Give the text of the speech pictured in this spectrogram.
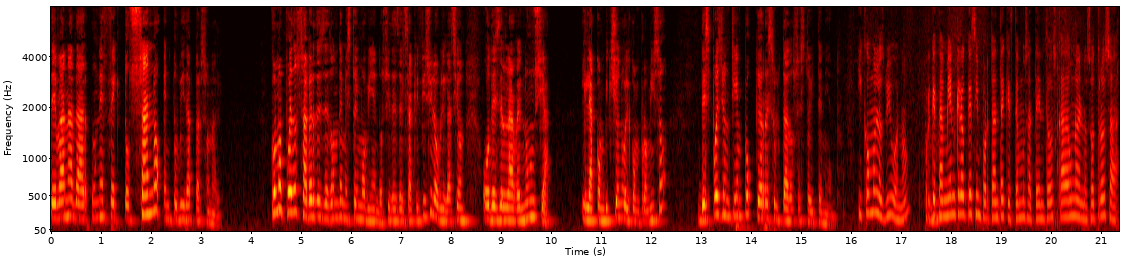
te van a dar un efecto sano en tu vida personal. ¿Cómo puedo saber desde dónde me estoy moviendo? Si desde el sacrificio y la obligación o desde la renuncia y la convicción o el compromiso, después de un tiempo, ¿qué resultados estoy teniendo? y cómo los vivo, ¿no? Porque también creo que es importante que estemos atentos, cada uno de nosotros, a,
